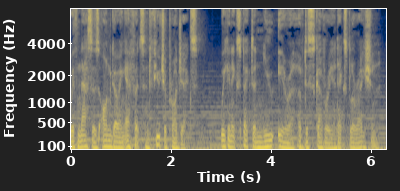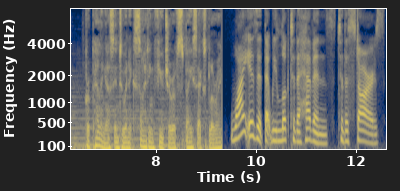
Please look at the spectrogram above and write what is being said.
With NASA's ongoing efforts and future projects, we can expect a new era of discovery and exploration propelling us into an exciting future of space exploration. Why is it that we look to the heavens, to the stars,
